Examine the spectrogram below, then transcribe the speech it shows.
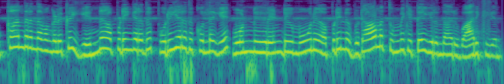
உட்கார்ந்திருந்தவங்களுக்கு என்ன அப்படிங்கறது புரியறதுக்குள்ளேயே ஒன்னு ரெண்டு மூணு அப்படின்னு விடாம தும்மிக்கிட்டே இருந்தாரு வாரிக்கையன்.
